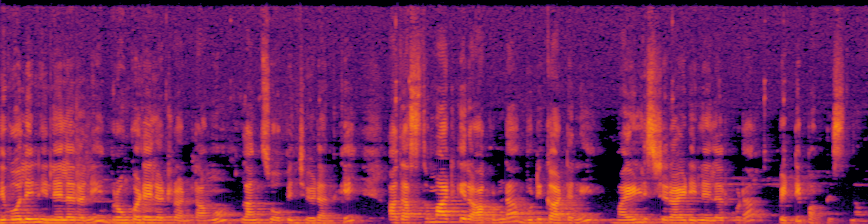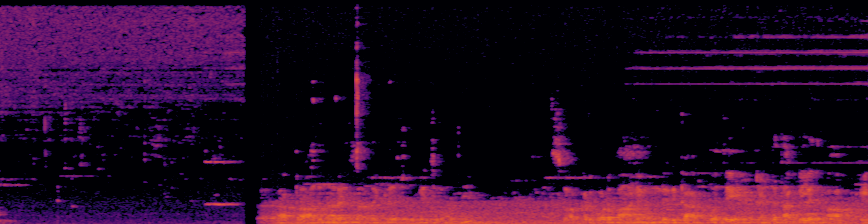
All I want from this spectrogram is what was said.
లివోలిన్ ఇన్హేలర్ అని బ్రోంకోడైలటర్ అంటాము లంగ్స్ ఓపెన్ చేయడానికి. అది అస్తమాటికి రాకుండా బుటికాటని మైల్డ్ స్టెరాయిడ్ ఇన్హేలర్ కూడా పెట్టి పంపిస్తున్నాము. డాక్టర్ ఆదినారాయణ సార్ దగ్గర చూపించేవాడిని సో అక్కడ కూడా బాగానే ఉండేది. కాకపోతే ఏంటంటే తగ్గలేదు పాపకి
